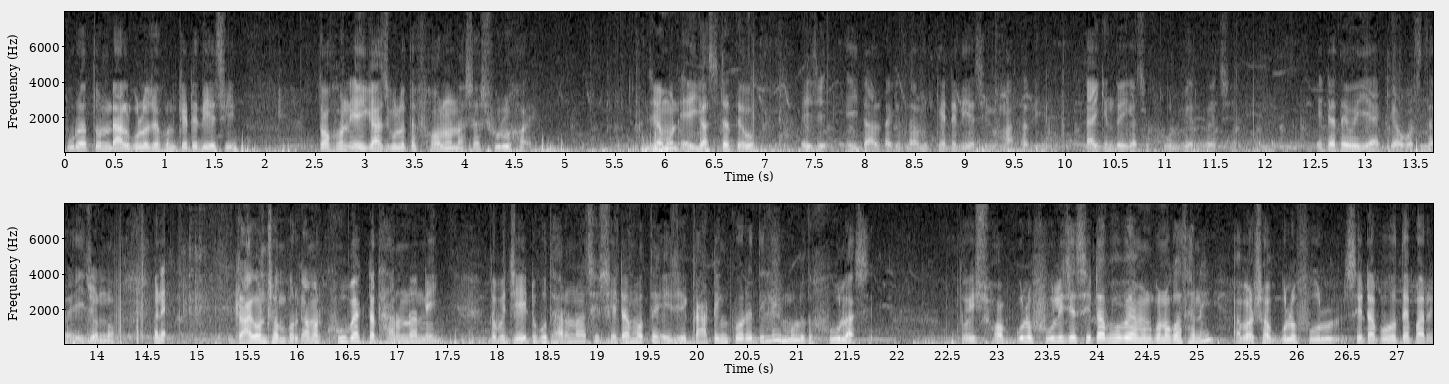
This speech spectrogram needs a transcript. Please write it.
পুরাতন ডালগুলো যখন কেটে দিয়েছি, তখন এই গাছগুলোতে ফলন আসা শুরু হয়। যেমন এই গাছটাতেও এই যে, এই ডালটা কিন্তু আমি কেটে দিয়েছি মাথা দিয়ে। তাই কিন্তু এই গাছে ফুল বের হয়েছে। এটাতে ওই একই অবস্থা, এই জন্য। মানে ড্রাগন সম্পর্কে আমার খুব একটা ধারণা নেই, তবে যেইটুকু ধারণা আছে সেটা মতে এই যে কাটিং করে দিলেই মূলত ফুল আসে। তো এই সবগুলো ফুলই যে সেট হবে এমন কোনো কথা নেই, আবার সবগুলো ফুল সেট হতে পারে।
